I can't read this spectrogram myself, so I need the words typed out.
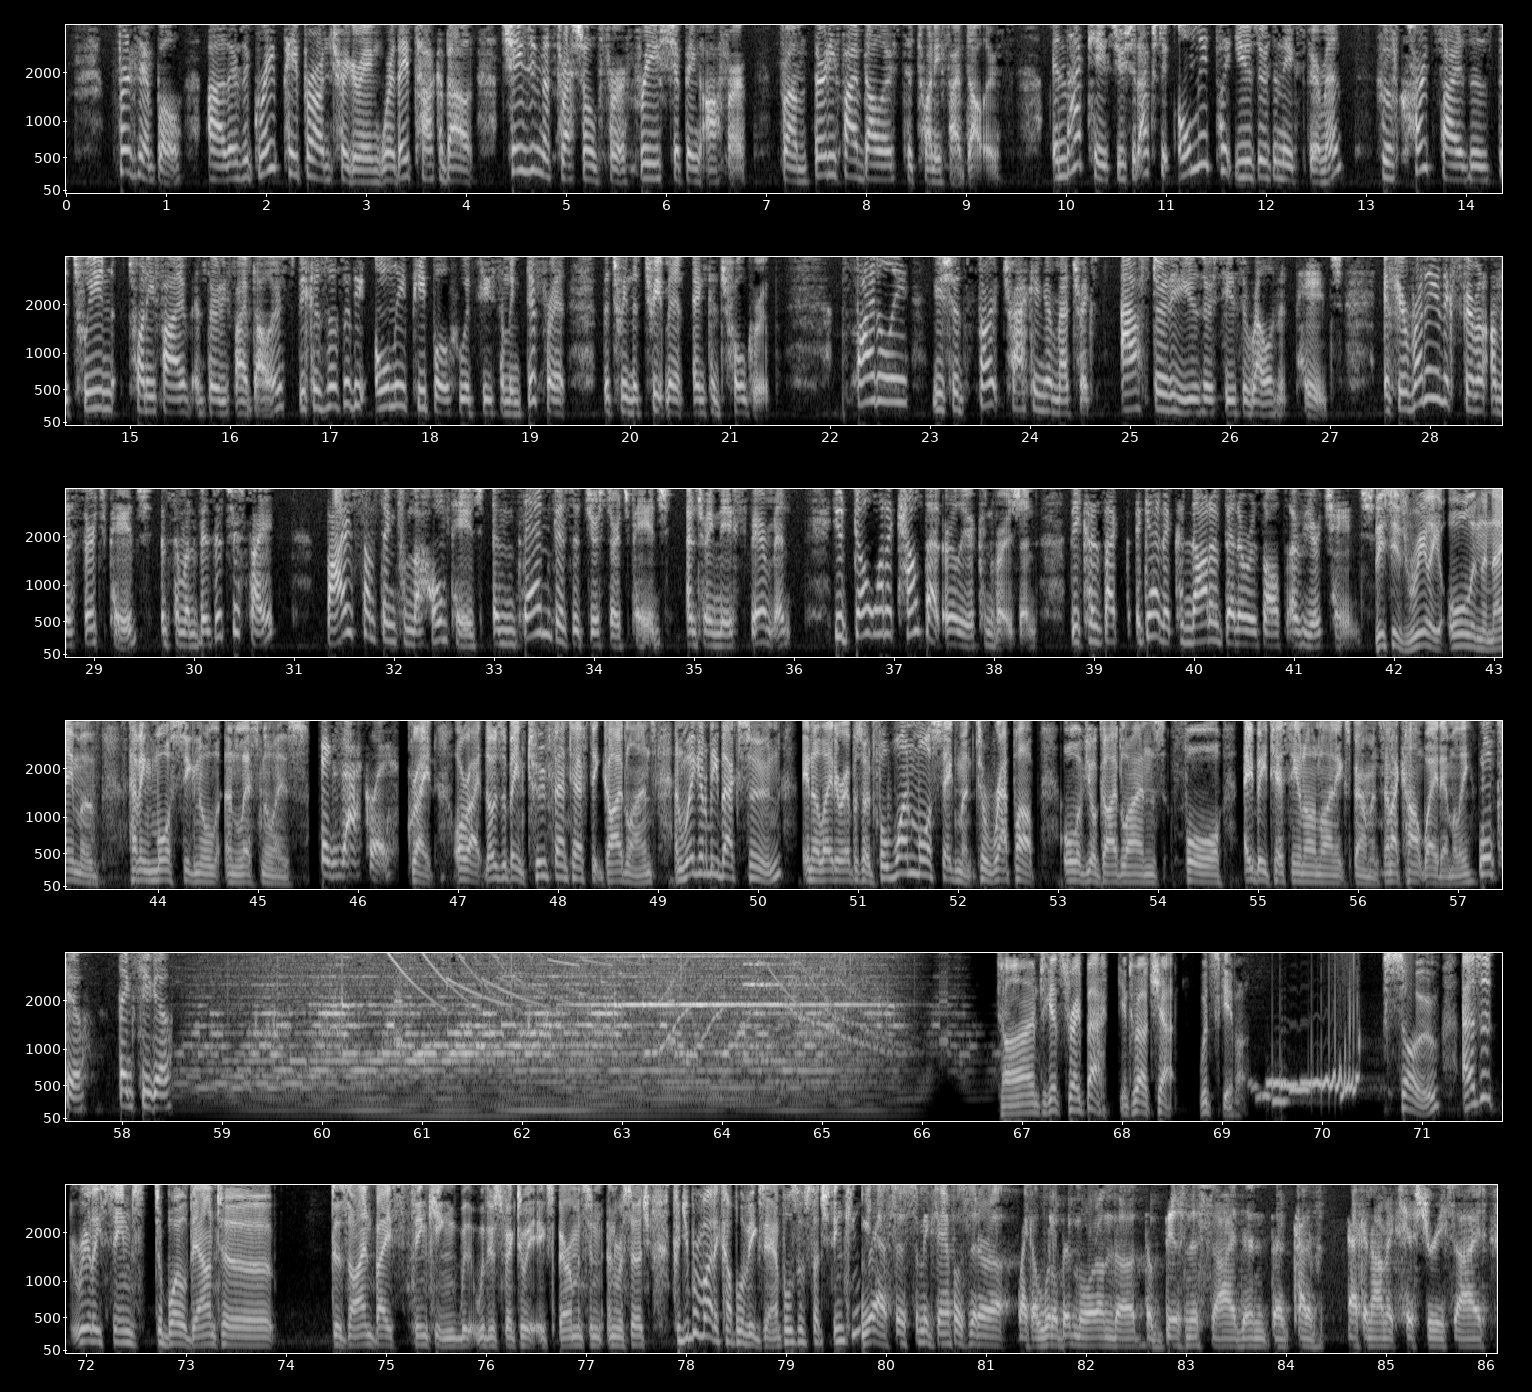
For example, uh, there's a great paper on triggering where they talk about changing the threshold for a free shipping offer from $35 to $25. In that case, you should actually only put users in the experiment who have cart sizes between 25 and $35 because those are the only people who would see something different between the treatment and control group. Finally, you should start tracking your metrics after the user sees the relevant page. If you're running an experiment on the search page and someone visits your site, buys something from the homepage, and then visits your search page, entering the experiment, you don't want to count that earlier conversion because that, again, it could not have been a result of your change. This is really all in the name of having more signal and less noise. Exactly. Great. All right. Those have been two fantastic guidelines. And we're going to be back soon in a later episode for one more segment to wrap up all of your guidelines for A B testing and online experiments. And I can't wait, Emily. Me too. Thanks, Hugo. Time to get straight back into our chat with Skipper. So, as it really seems to boil down to design based thinking with, with, respect to experiments and, and, research, could you provide a couple of examples of such thinking? Yeah, so some examples that are uh, like a little bit more on the, the business side than the kind of economics history side.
